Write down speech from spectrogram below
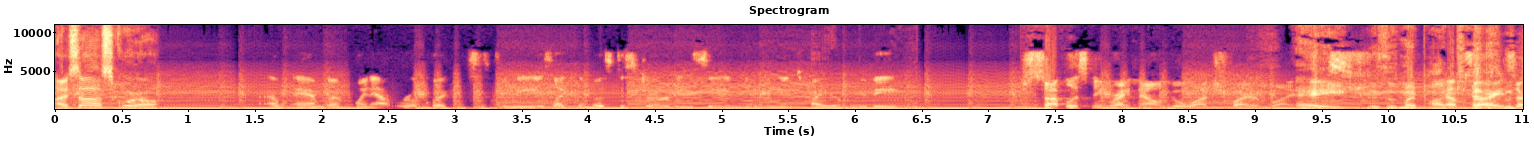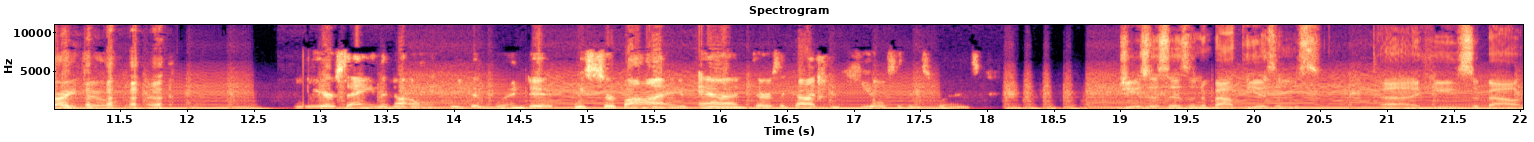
I saw a squirrel. I am going to point out real quick. This to me is like the most disturbing scene in the entire movie. Stop listening right now and go watch Firefly. Hey, this is my podcast. I'm sorry, sorry, Joe. We are saying that not only have we been wounded, we survive, and there's a God who heals of these wounds. Jesus isn't about the isms. Uh, he's about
